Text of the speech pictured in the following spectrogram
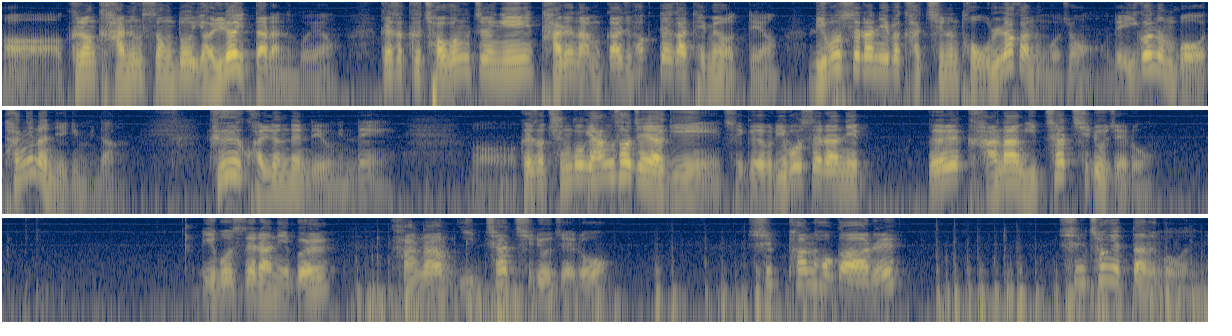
어, 그런 가능성도 열려 있다라는 거예요. 그래서 그 적응증이 다른 암까지 확대가 되면 어때요? 리보세라닙의 가치는 더 올라가는 거죠. 네, 이거는 뭐 당연한 얘기입니다. 그 관련된 내용인데 어, 그래서 중국의 항서제약이 지금 리보세라닙을 간암 2차 치료제로 리보세라닙을 간암 2차 치료제로 시판 허가를 신청했다는 거거든요.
